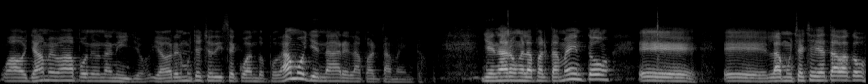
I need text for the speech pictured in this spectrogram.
wow, ya me van a poner un anillo. Y ahora el muchacho dice, cuando podamos llenar el apartamento. Llenaron el apartamento, eh, eh, la muchacha ya estaba como...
